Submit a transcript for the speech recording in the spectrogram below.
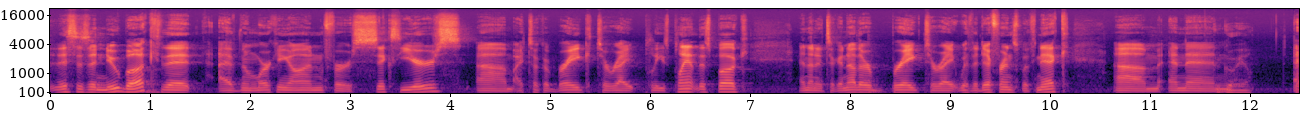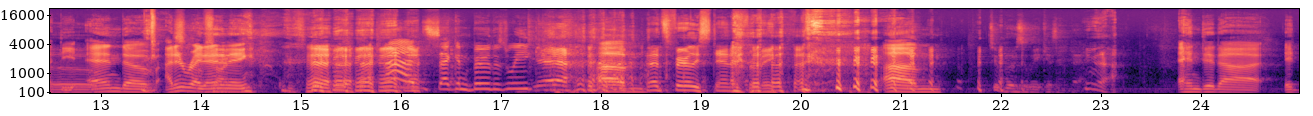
this is a new book that I've been working on for six years. Um, I took a break to write Please Plant this book, and then I took another break to write With a Difference with Nick, um, and then Gregorio. At the end of I didn't write anything. Second boo this week. Yeah. That's fairly standard for me. Um, Two boos a week isn't bad. Yeah. and it uh it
